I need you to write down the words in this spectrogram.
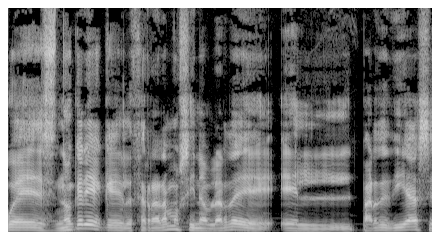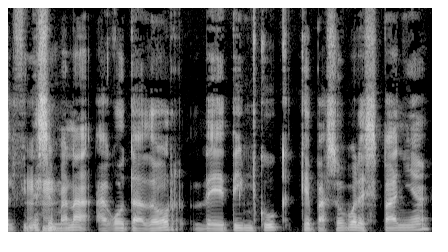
Pues no quería que le cerráramos sin hablar de el par de días, el fin de semana agotador de Tim Cook que pasó por España.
